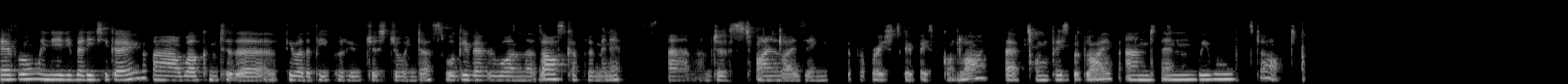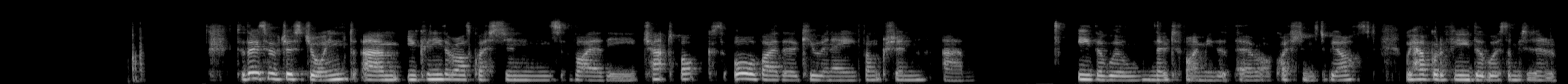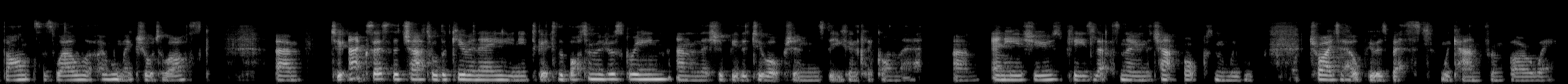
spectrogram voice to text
Everyone, we're nearly ready to go. Uh, welcome to the few other people who've just joined us. We'll give everyone the last couple of minutes. Um, I'm just finalising the preparations to go Facebook on live uh, on Facebook Live, and then we will start. To those who have just joined, um, you can either ask questions via the chat box or via the Q&A function. Um, either will notify me that there are questions to be asked. We have got a few that were submitted in advance as well that I will make sure to ask. Um, to access the chat or the Q&A, you need to go to the bottom of your screen and there should be the two options that you can click on there. Um, any issues, please let us know in the chat box and we will try to help you as best we can from far away.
